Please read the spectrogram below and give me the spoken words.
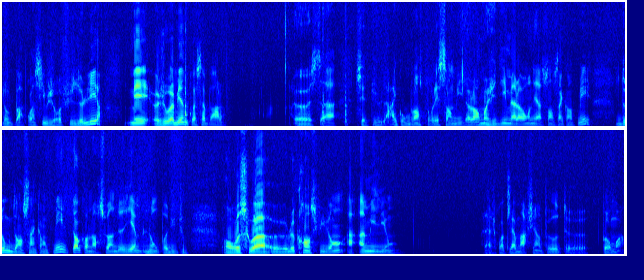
donc par principe je refuse de le lire, mais euh, je vois bien de quoi ça parle. c'est la récompense pour les 100 000. Alors moi j'ai dit, mais alors on est à 150 000, donc dans 50 000, tant qu'on en reçoit un deuxième, non, pas du tout. On reçoit le cran suivant à 1 million. je crois que la marche est un peu haute pour moi.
